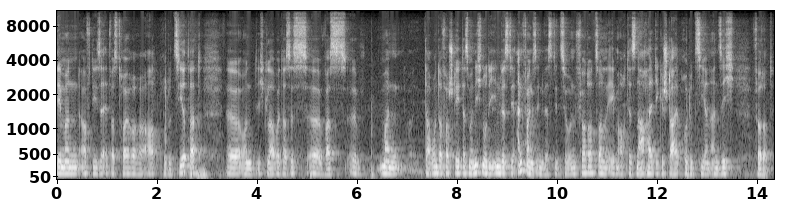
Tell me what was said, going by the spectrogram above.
den man auf diese etwas teurere Art produziert hat. Äh, und ich glaube, das ist, äh, was äh, man darunter versteht, dass man nicht nur die Investi Anfangsinvestitionen fördert, sondern eben auch das nachhaltige Stahlproduzieren an sich fördert.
